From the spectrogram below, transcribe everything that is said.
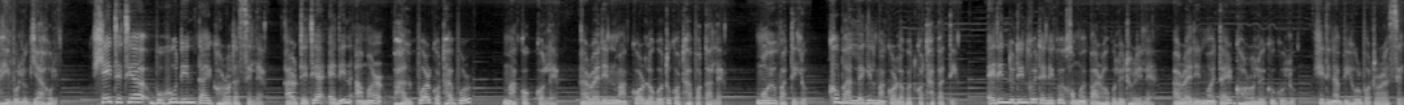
আহিবলগীয়া হ'ল। সেই তেতিয়া বহুদিন তাই ঘৰত আছিলে আৰু তেতিয়া এদিন আমাৰ ভালপোৱাৰ কথাবোৰ মাকক ক'লে। আৰু এদিন মাকৰ লগতো কথা পতালে। ময়ো পাতিলোঁ। খুব ভাল লাগিল মাকৰ লগত কথা পাতি। এদিন দুদিনকৈ তেনেকৈ সময় পাৰ হ'বলৈ ধৰিলে। আৰু এদিন মই তাইৰ ঘৰলৈকো গ'লোঁ। সেইদিনা বিহুৰ বতৰ আছিল।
